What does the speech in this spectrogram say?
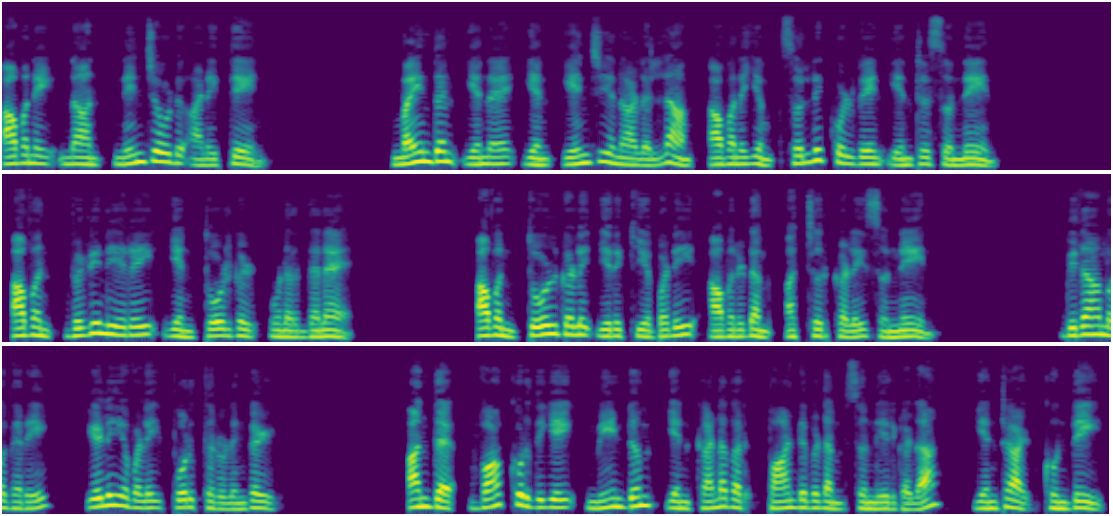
அவனை நான் நெஞ்சோடு அணைத்தேன். மைந்தன் என என் எஞ்சிய நாளெல்லாம் அவனையும் சொல்லிக் கொள்வேன் என்று சொன்னேன். அவன் விழிநீரை என் தோள்கள் உணர்ந்தன. அவன் தோள்களை இறுக்கியபடி அவனிடம் அச்சொற்களை சொன்னேன். பிதாமகரே எளியவளை பொறுத்தருளுங்கள். அந்த வாக்குறுதியை மீண்டும் என் கணவர் பாண்டுவிடம் சொன்னீர்களா? என்றாள் குந்தி.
